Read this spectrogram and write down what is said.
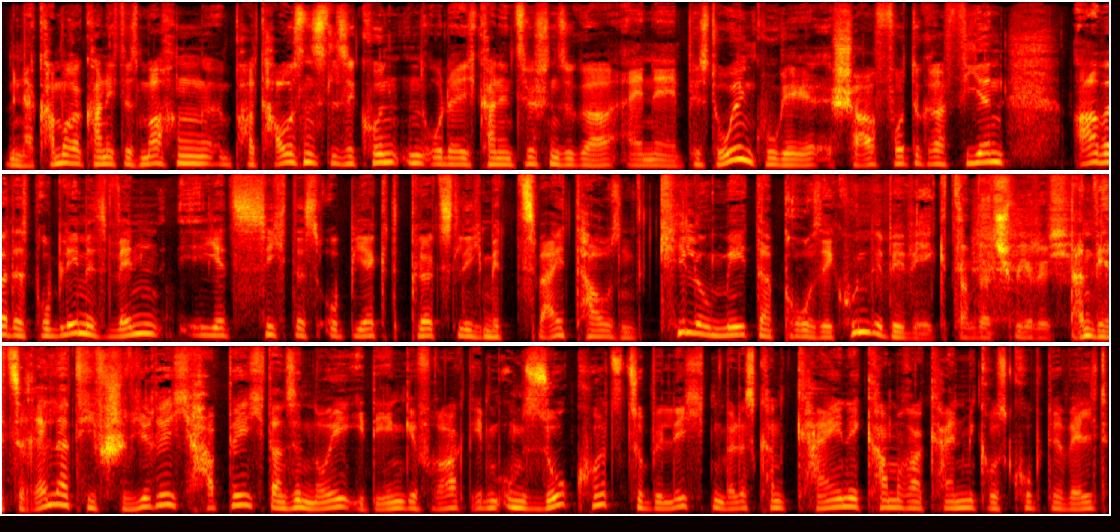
Mit einer Kamera kann ich das machen, ein paar Tausendstel Sekunden oder ich kann inzwischen sogar eine Pistolenkugel scharf fotografieren. Aber das Problem ist, wenn jetzt sich das Objekt plötzlich mit 2000 Kilometer pro Sekunde bewegt, dann wird es schwierig. Dann wird es relativ schwierig, ich, dann sind neue Ideen gefragt, eben um so kurz zu belichten, weil das kann keine Kamera, kein Mikroskop der Welt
